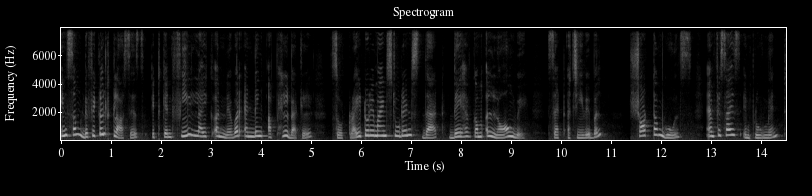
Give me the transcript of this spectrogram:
In some difficult classes, it can feel like a never ending uphill battle. So, try to remind students that they have come a long way. Set achievable, short term goals, emphasize improvement,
